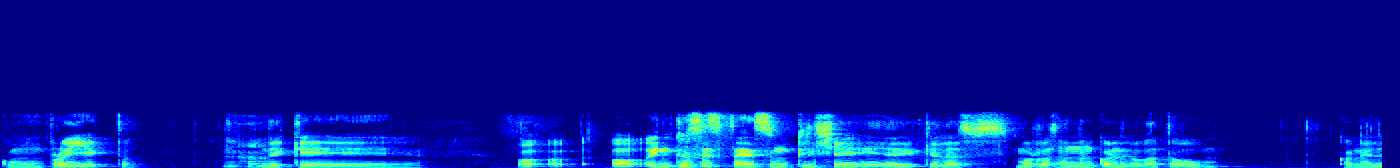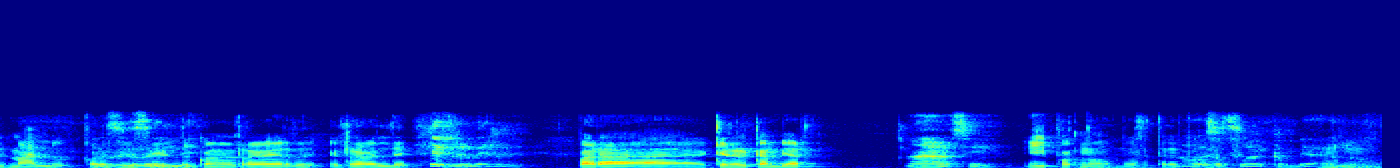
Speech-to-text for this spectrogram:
como un proyecto, Ajá. de que, o, o- o incluso hasta es un cliché de que las morras andan con el vato, con el malo, por Con el así decirlo, con el rebelde, el rebelde, Es rebelde. para querer cambiar. Ah, sí. Y pues no, no se trata No de vas a eso. poder cambiarlo. Ujú.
